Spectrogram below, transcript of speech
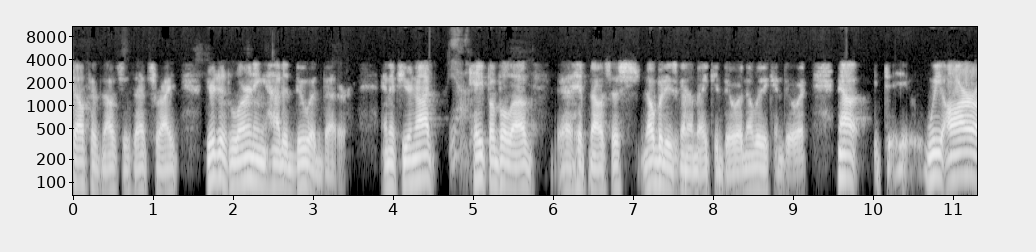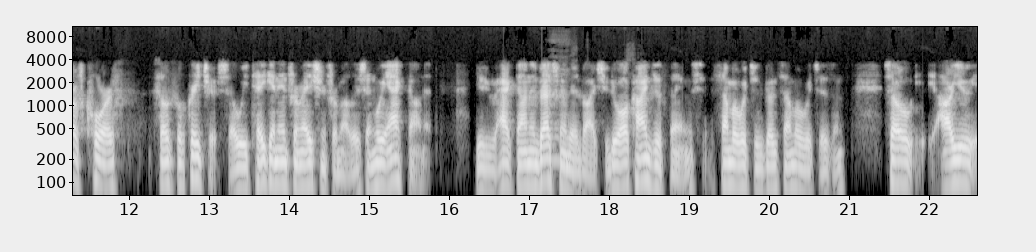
self hypnosis. That's right. You're just learning how to do it better. And if you're not yeah. capable of uh, hypnosis, nobody's going to make you do it. Nobody can do it. Now, we are, of course, social creatures. So we take in information from others and we act on it. You act on investment mm-hmm. advice. You do all kinds of things, some of which is good, some of which isn't. So are you,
